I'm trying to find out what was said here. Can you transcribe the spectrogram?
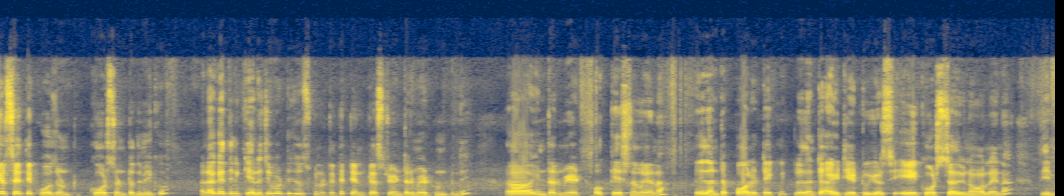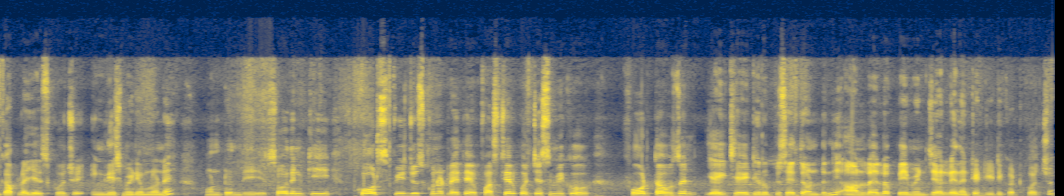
ఇయర్స్ అయితే కోర్సు కోర్స్ ఉంటుంది మీకు. అలాగే దీనికి ఎలిజిబిలిటీ చూసుకున్నట్లయితే టెన్ ప్లస్ టూ ఇంటర్మీడియట్ ఉంటుంది. ఇంటర్మీడియట్ ఒకేషనల్ అయినా లేదంటే పాలిటెక్నిక్ లేదంటే ఐటీఐ టూ ఇయర్స్ ఏ కోర్స్ చదివిన వాళ్ళైనా దీనికి అప్లై చేసుకోవచ్చు. ఇంగ్లీష్ మీడియంలోనే ఉంటుంది. సో దీనికి కోర్స్ ఫీజు చూసుకున్నట్లయితే ఫస్ట్ ఇయర్కి వచ్చేసి మీకు four thousand eight eighty rupees అయితే ఉంటుంది. ఆన్లైన్లో పేమెంట్ చేయాలి లేదంటే డీటీ కట్టుకోవచ్చు.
